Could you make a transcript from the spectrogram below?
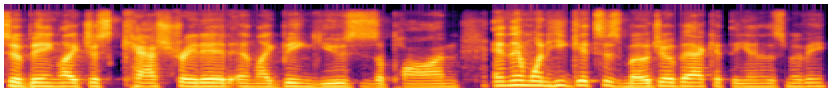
to being like just castrated and like being used as a pawn. And then when he gets his mojo back at the end of this movie,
